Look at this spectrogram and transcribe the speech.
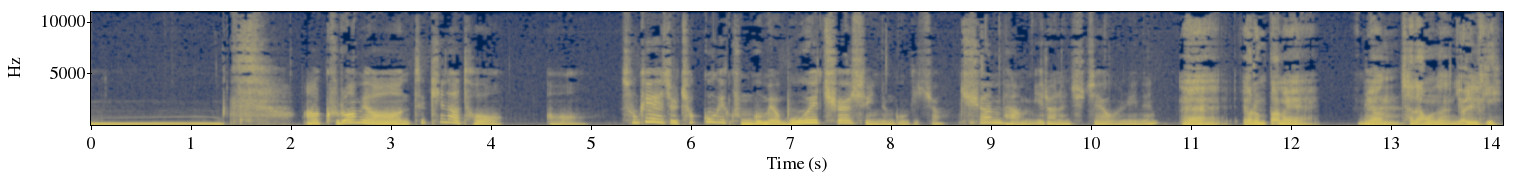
음. 아 그러면 특히나 더 어, 소개해줄 첫 곡이 궁금해요. 뭐에 취할 수 있는 곡이죠? 취한 밤이라는 주제에 어울리는? 네, 여름밤에면 네. 찾아오는 열기?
